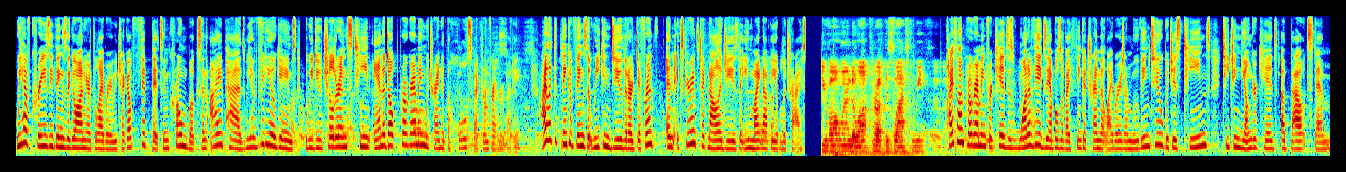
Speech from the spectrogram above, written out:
we have crazy things that go on here at the library. We check out Fitbits and Chromebooks and iPads. We have video games. We do children's, teen, and adult programming. We try and hit the whole spectrum for everybody. I like to think of things that we can do that are different and experience technologies that you might not be able to try. You've all learned a lot throughout this last week. Python programming for kids is one of the examples of, I think, a trend that libraries are moving to, which is teens teaching younger kids about STEM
